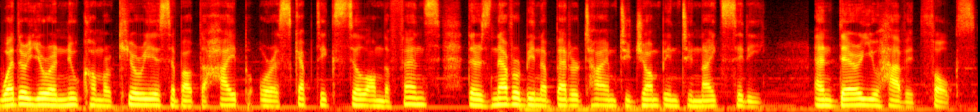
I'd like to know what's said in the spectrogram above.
Whether you're a newcomer curious about the hype or a skeptic still on the fence, there's never been a better time to jump into Night City. And there you have it, folks.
